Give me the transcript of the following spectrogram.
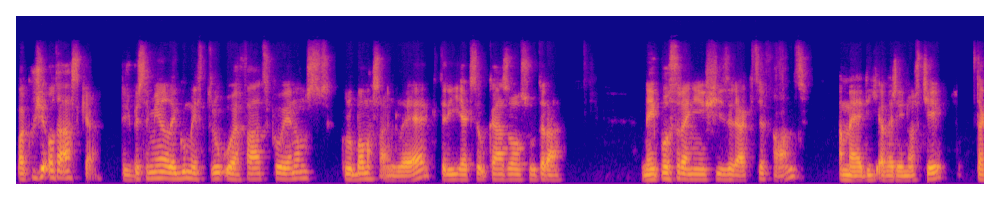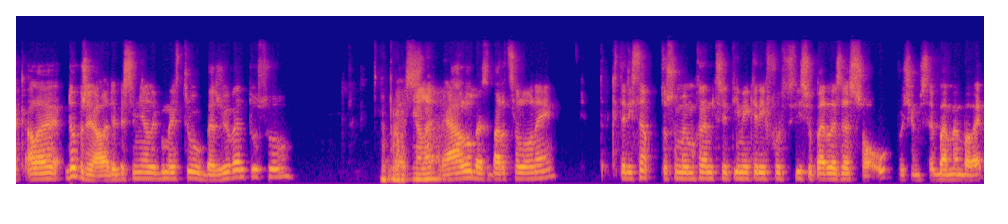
pak už je otázka, když by se měl ligu mistrů UEFA jenom s klubama z Anglie, který, jak se ukázalo, jsou teda nejposranější z reakce fans a médií a veřejnosti, tak ale dobře, ale kdyby si měl ligu mistrů bez Juventusu, no bez ale... Realu, bez Barcelony, který se, to jsou mimochodem tři týmy, které furt v té Superlize jsou, o čem se budeme bavit,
